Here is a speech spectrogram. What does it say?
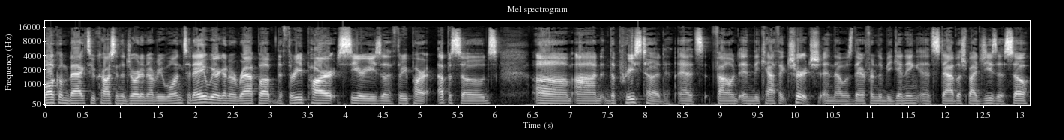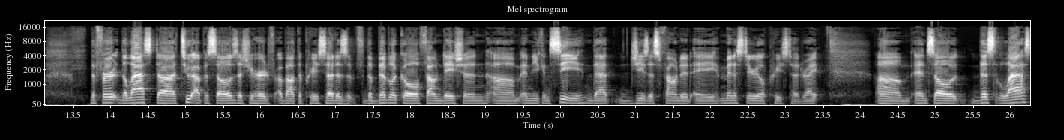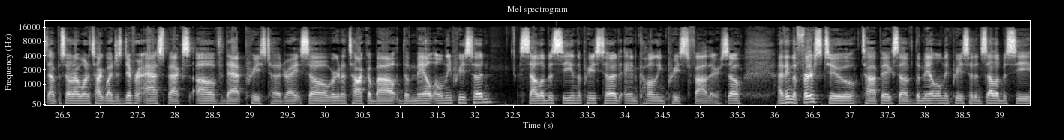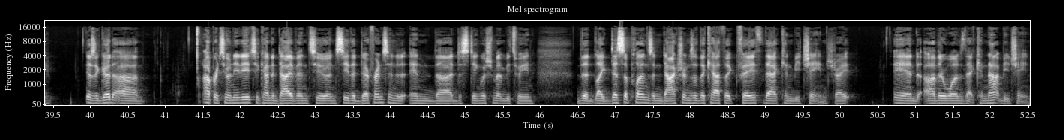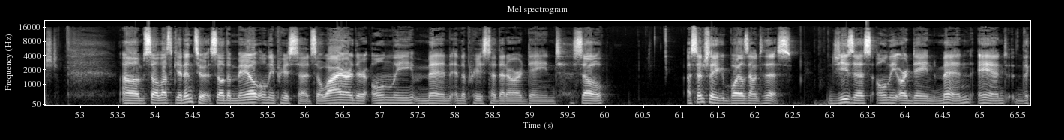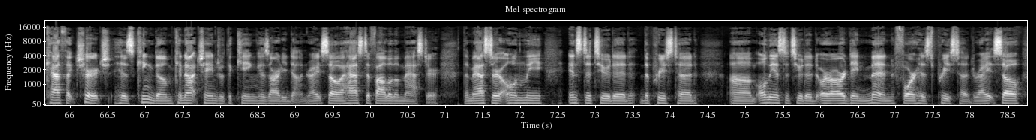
Welcome back to Crossing the Jordan, everyone. Today we are going to wrap up the three part series of three part episodes um, on the priesthood. It's found in the Catholic Church, and that was there from the beginning and established by Jesus. So, the first, the last uh, two episodes that you heard about the priesthood is the biblical foundation, um, and you can see that Jesus founded a ministerial priesthood, right? Um, and so this last episode, I want to talk about just different aspects of that priesthood, right? So we're going to talk about the male only priesthood, celibacy in the priesthood, and calling priest father. So I think the first two topics of the male only priesthood and celibacy is a good uh, opportunity to kind of dive into and see the difference in, in the distinguishment between the like disciplines and doctrines of the Catholic faith that can be changed, right? And other ones that cannot be changed. Um, so let's get into it. So the male only priesthood. So why are there only men in the priesthood that are ordained? So essentially it boils down to this. Jesus only ordained men, and the Catholic Church, his kingdom, cannot change what the king has already done, right? So it has to follow the master. The master only instituted the priesthood, um, only instituted or ordained men for his priesthood, right? So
